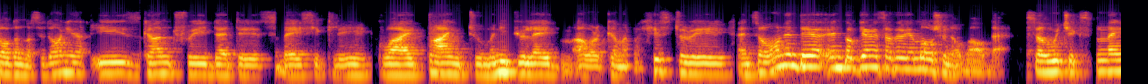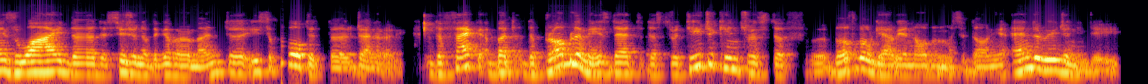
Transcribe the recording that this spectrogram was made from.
Northern Macedonia is a country that is basically quite trying to manipulate our common history and so on, and, and Bulgarians are very emotional about that. So, which explains why the decision of the government uh, is supported uh, generally. The fact, but the problem is that the strategic interest of uh, both Bulgaria and Northern Macedonia and the region indeed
